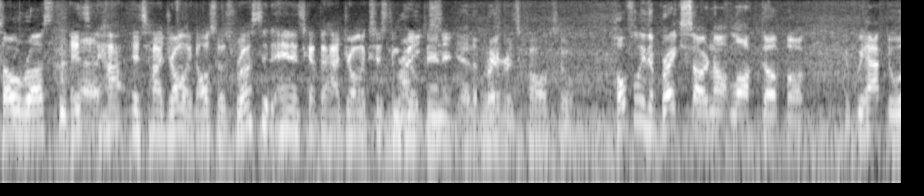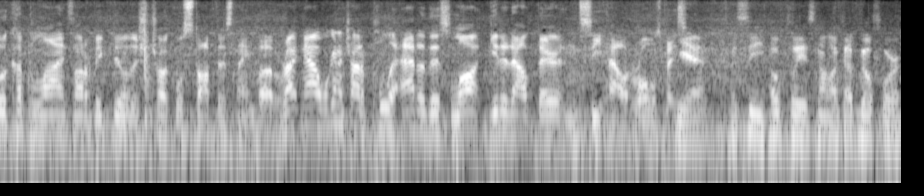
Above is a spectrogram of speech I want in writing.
so rusted. it's hy- it's hydraulic also. It's rusted and it's got the hydraulic system built in it. Yeah, the whatever brake- it's called. So Hopefully the brakes are not locked up, but if we have to, we'll cut the lines. Not a big deal. This truck will stop this thing. But right now, we're gonna try to pull it out of this lot, get it out there, and see how it rolls, basically. yeah, let's see. Hopefully it's not locked up. Go for it.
